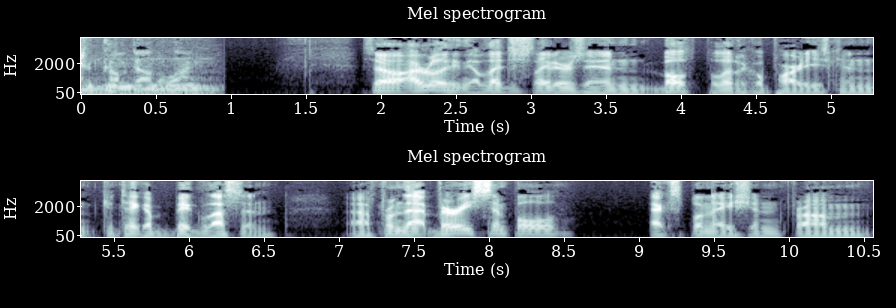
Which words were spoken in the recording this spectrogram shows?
could come down the line. So I really think that legislators in both political parties can can take a big lesson uh, from that very simple explanation from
